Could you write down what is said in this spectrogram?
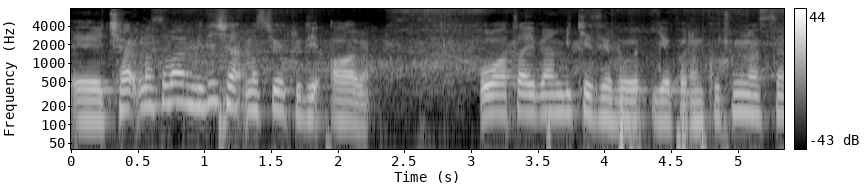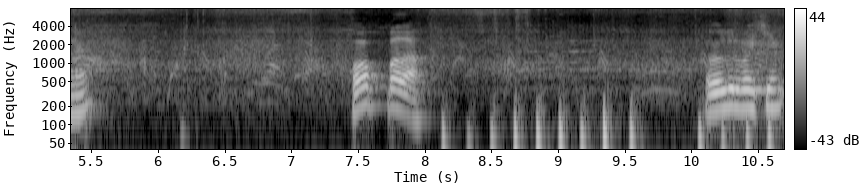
Ee, çarpması var mıydı? Çarpması yoktu diye. Abi. O hatayı ben bir kez yap- yaparım. Koçumun aslanı. Hoppala. Öldür bakayım.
